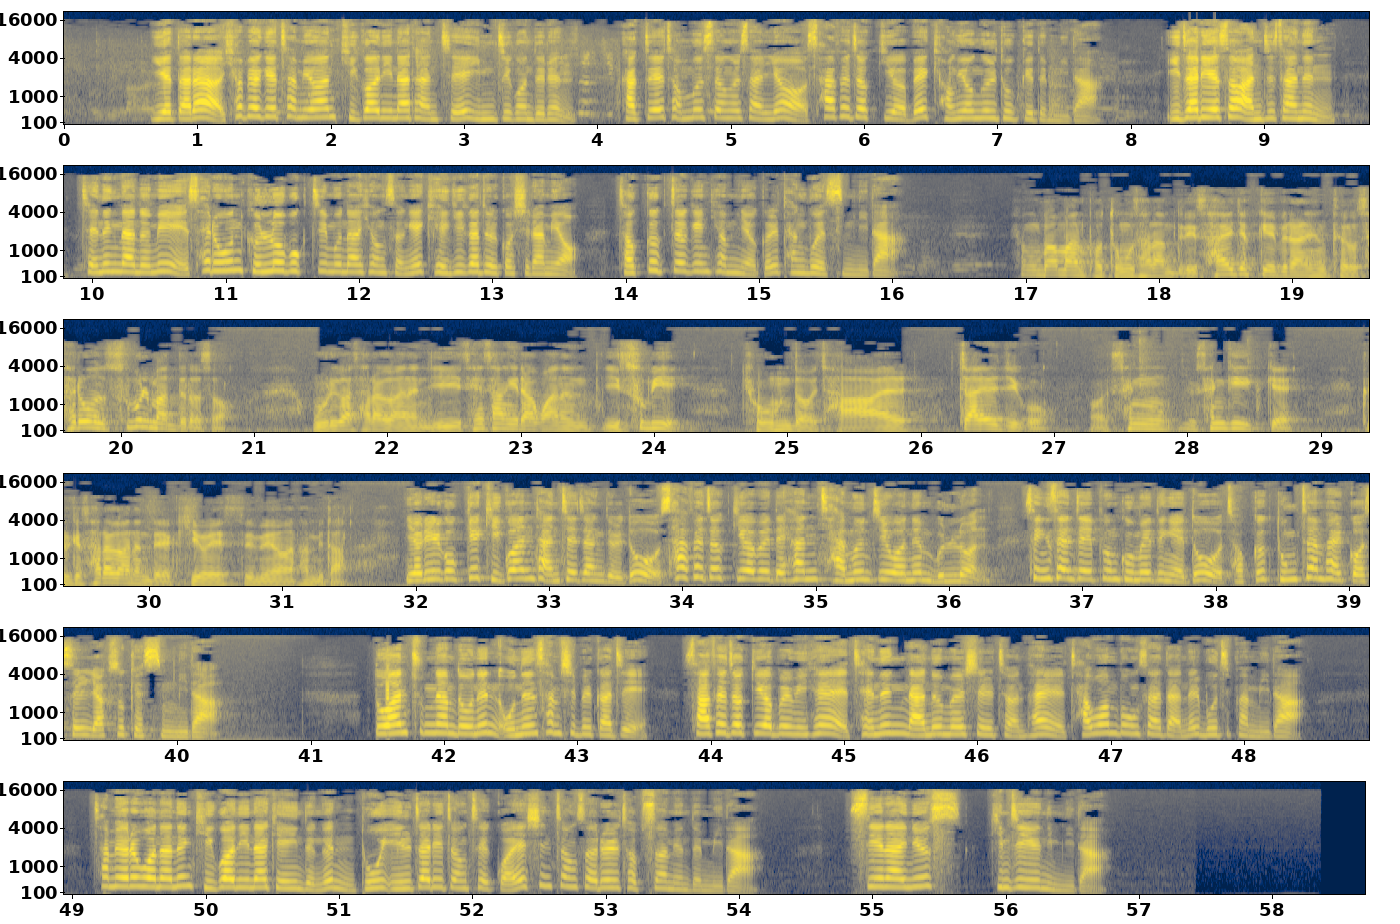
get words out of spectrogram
이에 따라 협약에 참여한 기관이나 단체의 임직원들은 각자의 전문성을 살려 사회적 기업의 경영을 돕게 됩니다. 이 자리에서 안지사는 재능 나눔이 새로운 근로복지 문화 형성의 계기가 될 것이라며 적극적인 협력을 당부했습니다. 평범한 보통 사람들이 사회적 기업이라는 형태로 새로운 숲을 만들어서 우리가 살아가는 이 세상이라고 하는 이 숲이 좀 더 잘 짜여지고 어, 생, 생기 있게 그렇게 살아가는데 기여했으면 합니다. 17개 기관 단체장들도 사회적 기업에 대한 자문 지원은 물론 생산 제품 구매 등에도 적극 동참할 것을 약속했습니다. 또한 충남도는 오는 30일까지 사회적 기업을 위해 재능 나눔을 실천할 자원봉사단을 모집합니다. 참여를 원하는 기관이나 개인 등은 도 일자리 정책과의 신청서를 접수하면 됩니다. CNI 뉴스 김지윤입니다.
